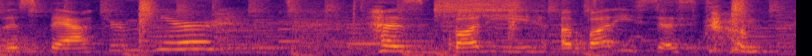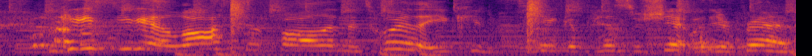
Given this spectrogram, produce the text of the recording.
This bathroom here has buddy a buddy system. In case you get lost or fall in the toilet, you can take a piss or shit with your friend.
